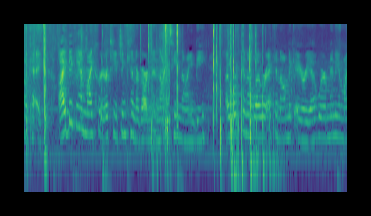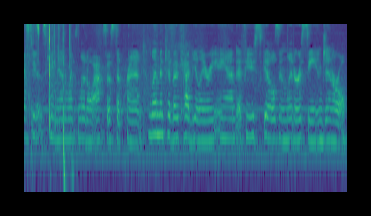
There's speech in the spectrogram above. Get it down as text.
Okay, I began my career teaching kindergarten in 1990. I worked in a lower economic area where many of my students came in with little access to print, limited vocabulary, and a few skills in literacy in general.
